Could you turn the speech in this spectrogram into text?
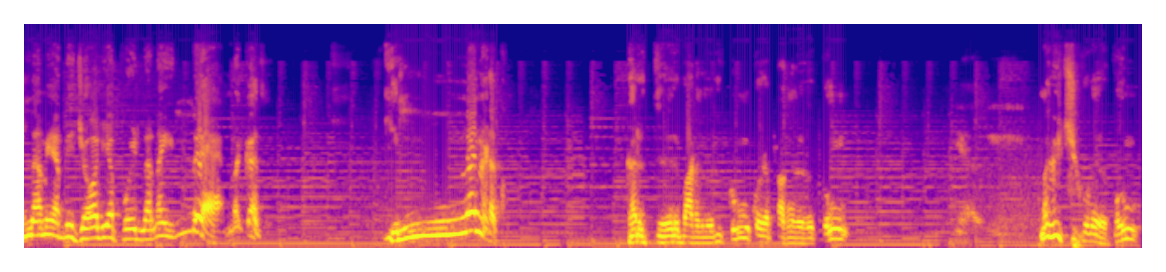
எல்லாமே அப்படியே ஜாலியா போயிடலாம்னா இல்லை நடக்காது. எல்லாம் நடக்கும். கருத்து வேறுபாடுகள் இருக்கும் குழப்பங்கள் இருக்கும். மகிழ்ச்சி கூட இருக்கும்.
